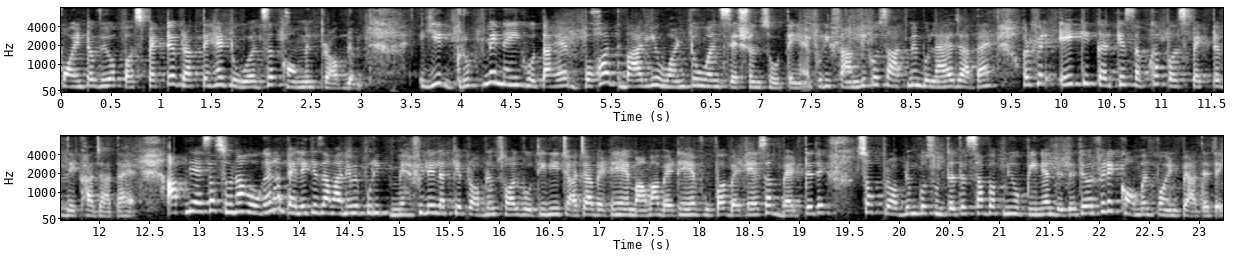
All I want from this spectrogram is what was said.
पॉइंट ऑफ़ व्यू और पर्सपेक्टिव रखते हैं टूवर्ड्स अ कॉमन प्रॉब्लम ये ग्रुप में नहीं होता है, बहुत बार ये वन टू वन सेशंस होते हैं। पूरी फैमिली को साथ में बुलाया जाता है और फिर एक एक करके सबका पर्सपेक्टिव देखा जाता है। आपने ऐसा सुना होगा ना, पहले के ज़माने में पूरी महफिलें लग के प्रॉब्लम सॉल्व होती थी। चाचा बैठे हैं, मामा बैठे हैं, फूफा बैठे हैं, सब बैठते थे, सब प्रॉब्लम को सुनते थे, सब अपनी ओपिनियन देते थे और फिर एक कॉमन पॉइंट पर आते थे।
